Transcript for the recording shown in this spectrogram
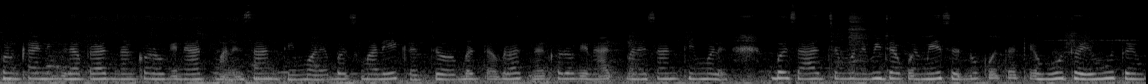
પણ કાંઈ નહીં, બધા પ્રાર્થના કરો કે ને આત્માને શાંતિ મળે. બસ મારે એક જ જો બધા પ્રાર્થના કરો કે ને આત્માને શાંતિ મળે. બસ આજ છે, મને બીજા કોઈ મેસેજ ન કરતા કે હું થયું હું થયું.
